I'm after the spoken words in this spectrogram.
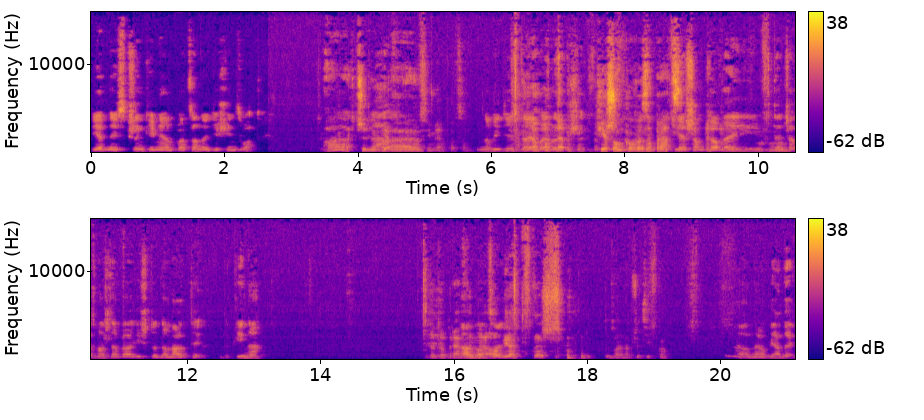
jednej skrzynki miałem płacone 10 zł. Ach, czyli Tak. e, nie miałem płacone. No widzisz, to ja byłem lepszy. kieszonkowe za pracę. Kieszonkowe i w Mhm. ten czas można było iść tu do Malty, do kina. Do doprawy Albo na coś. obiad też. tu była naprzeciwko. No, na obiadek.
